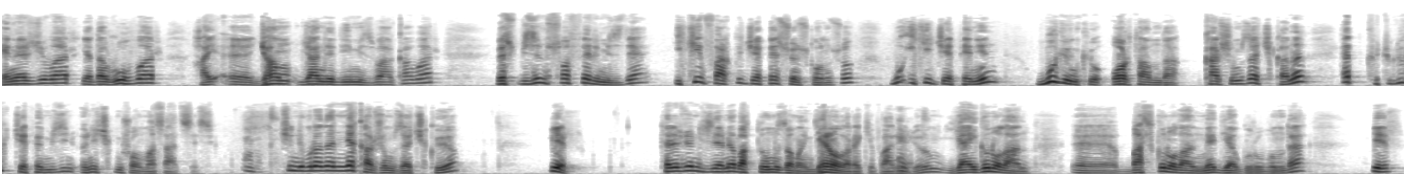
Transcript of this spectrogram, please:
enerji var ya da ruh var, hay- e, can, can dediğimiz vaka var. Ve bizim software'imizde iki farklı cephe söz konusu. Bu iki cephenin bugünkü ortamda karşımıza çıkanı hep kötülük cephemizin öne çıkmış olması hadisesi. Evet. Şimdi burada ne karşımıza çıkıyor? Bir, televizyon dizilerine baktığımız zaman genel olarak ifade Evet. ediyorum. Yaygın olan, e, baskın olan medya grubunda bir,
